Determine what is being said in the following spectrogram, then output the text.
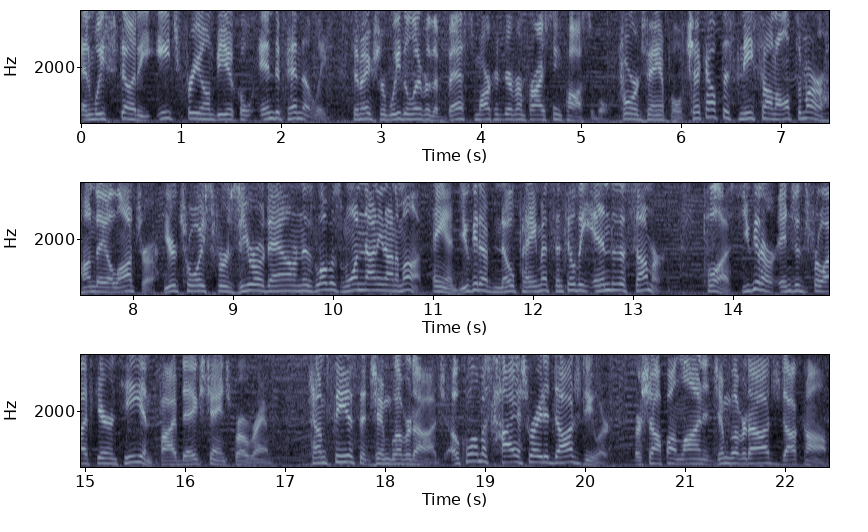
And we study each pre-owned vehicle independently to make sure we deliver the best market-driven pricing possible. For example, check out this Nissan Altima or Hyundai Elantra. Your choice for zero down and as low as 199 a month. And you could have no payments until the end of the summer. Plus, you get our Engines for Life guarantee and five-day exchange program. Come see us at Jim Glover Dodge, Oklahoma's highest rated Dodge dealer, or shop online at jimgloverdodge.com.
